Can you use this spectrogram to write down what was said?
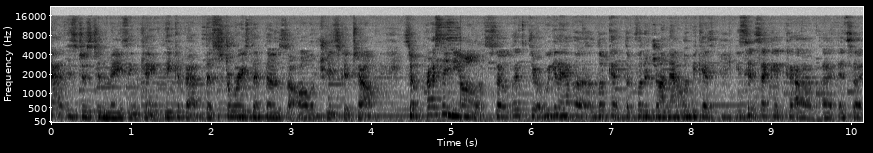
that is just an amazing thing. Think about the stories that those olive trees could tell. So pressing the olives. So let's do. Are we gonna have a look at the footage on that one because you said it's like a, uh, it's a,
